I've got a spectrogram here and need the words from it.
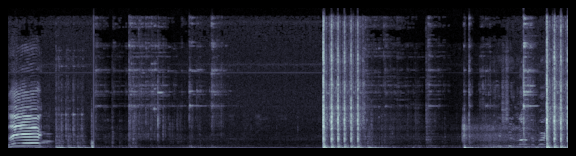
Clear. You can shoot longer bursts.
